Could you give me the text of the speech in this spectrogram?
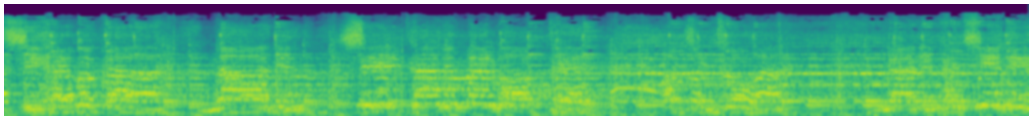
다시 해볼까? 나는 싫다는 말 못해. 어쩜 좋아? 나는 당신이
